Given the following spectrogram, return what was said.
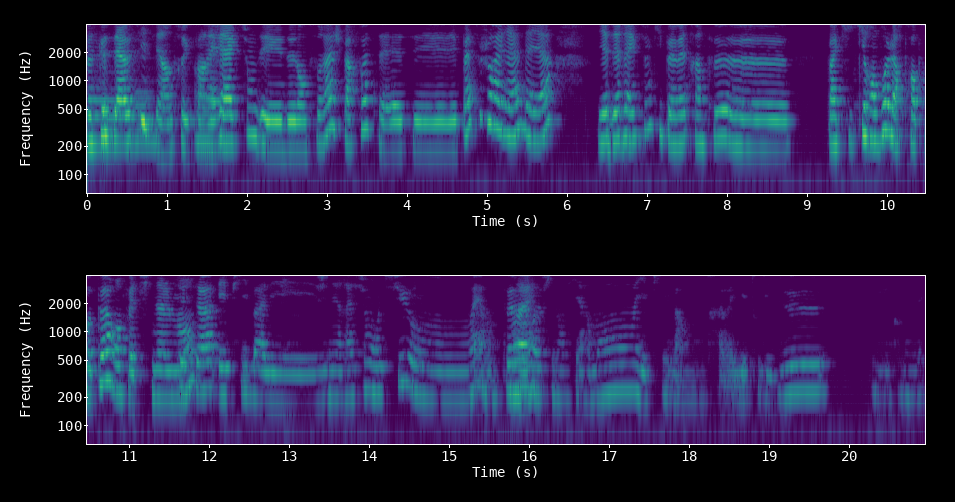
Parce que ça aussi, c'est un truc. Enfin, ouais. les réactions des, de l'entourage, parfois, c'est, c'est pas toujours agréable d'ailleurs. Il y a des réactions qui peuvent être un peu, euh, enfin qui, qui renvoient leur propre peur en fait finalement. C'est ça. Et puis bah les générations au-dessus ont, ouais, ont peur Ouais. euh, financièrement. Et puis bah on travaillait tous les deux. Et comment vous allez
